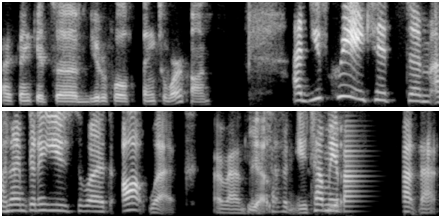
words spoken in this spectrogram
I think it's a beautiful thing to work on. And you've created some, and I'm going to use the word artwork around this, yes. haven't you? Tell me yes. about, about that.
